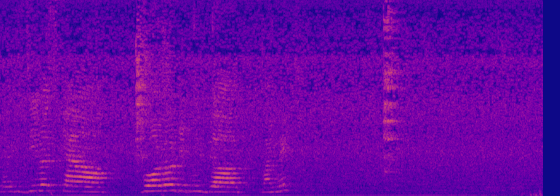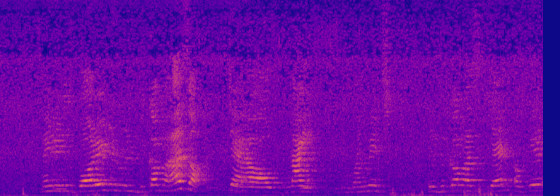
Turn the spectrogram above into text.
when the 0 is uh, borrowed, it will be uh, 1 minute. When it is borrowed, it will become as a ten, uh, 9. 1 minute. It will become as 10. Okay.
